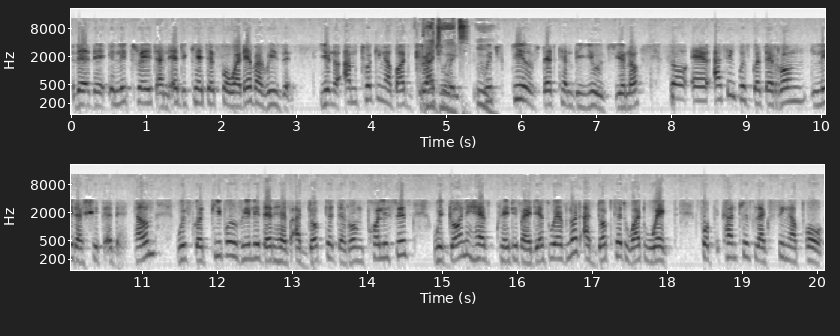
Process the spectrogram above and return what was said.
the, the illiterate and educated for whatever reason. You know, I'm talking about graduates, graduates. Mm. with skills that can be used, you know. So uh, I think we've got the wrong leadership at the helm. We've got people really that have adopted the wrong policies. We don't have creative ideas. We have not adopted what worked for countries like Singapore,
